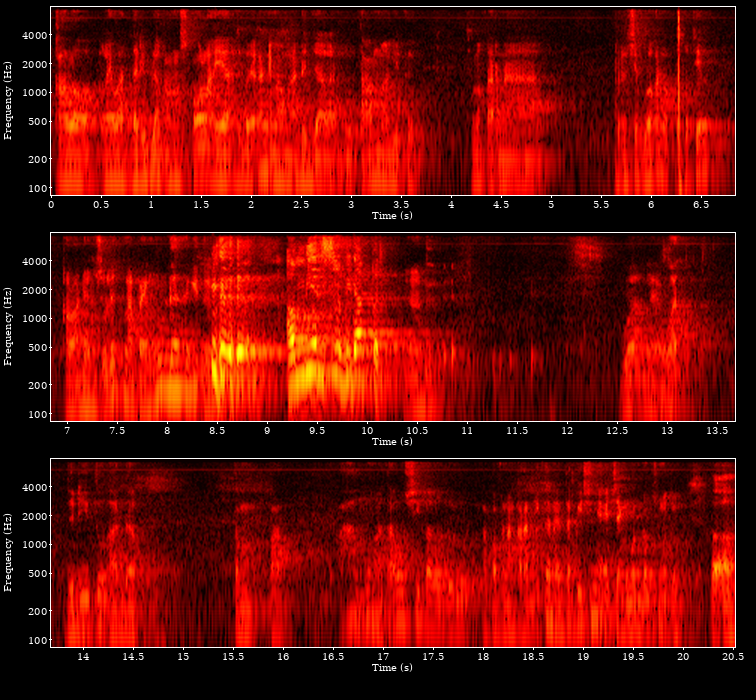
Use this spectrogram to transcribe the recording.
kalau lewat dari belakang sekolah ya sebenarnya kan memang ada jalan utama gitu. Cuma karena prinsip gue kan waktu kecil kalau ada yang sulit kenapa yang mudah gitu? Ambience lebih dapet. gue lewat jadi itu ada tempat ah gue nggak tahu sih kalau dulu apa penangkaran ikan ya tapi isinya eceng gondok semua tuh. Heeh.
